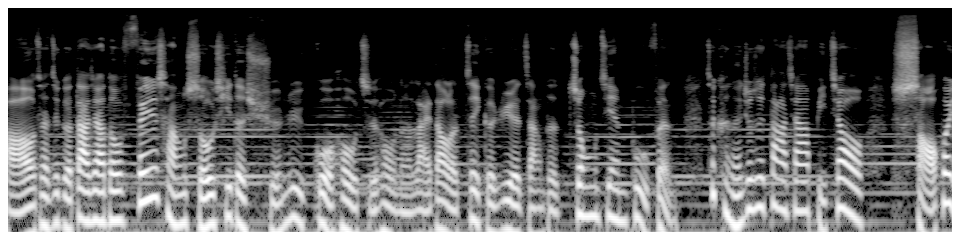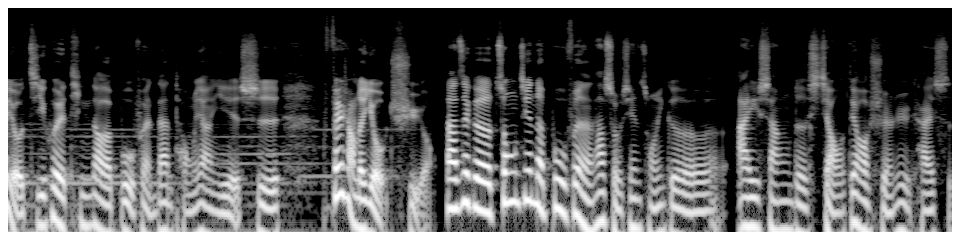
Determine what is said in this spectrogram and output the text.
好，在这个大家都非常熟悉的旋律过后之后呢，来到了这个乐章的中间部分，这可能就是大家比较少会有机会听到的部分，但同样也是非常的有趣哦。那这个中间的部分呢，它首先从一个哀伤的小调旋律开始，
